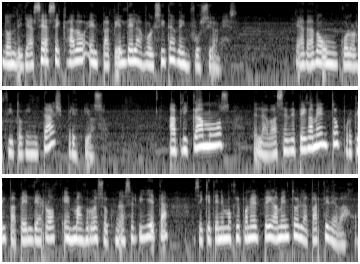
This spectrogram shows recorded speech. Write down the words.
donde ya se ha secado el papel de las bolsitas de infusiones. Le ha dado un colorcito vintage precioso. Aplicamos la base de pegamento porque el papel de arroz es más grueso que una servilleta, así que tenemos que poner pegamento en la parte de abajo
